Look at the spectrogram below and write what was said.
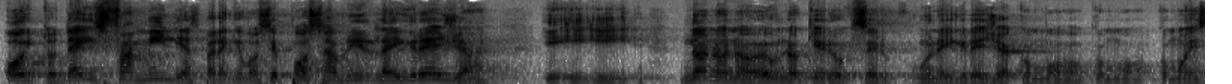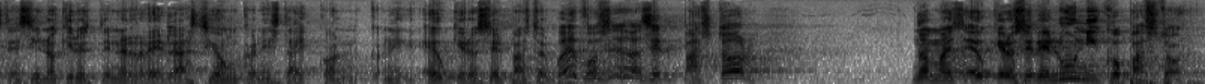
8, 10 familias para que você possa abrir la iglesia. Y, no, no, no, yo no quiero ser una iglesia como, como, como esta, sino quiero tener relación con esta, con, con yo quiero ser pastor. Pues você va a ser pastor. No, mas yo quiero ser el único pastor.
